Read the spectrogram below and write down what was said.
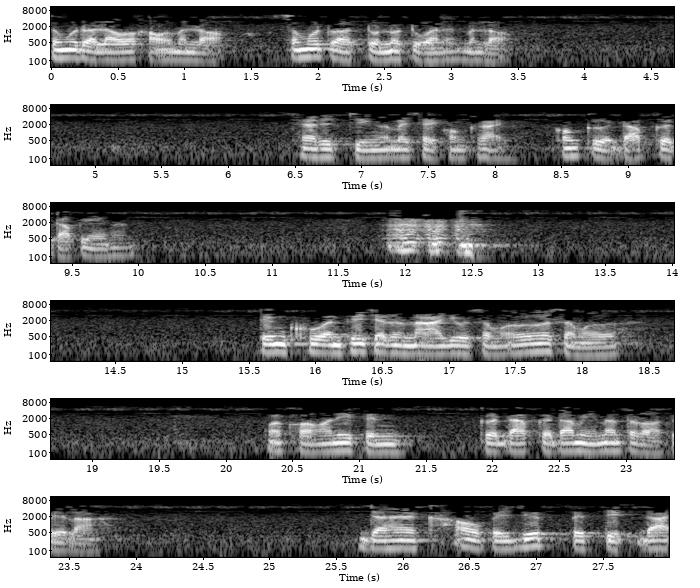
สมมติว่าเราว่าเขามันหลอก สมมติว่าตัวโนตัวนั้นมันหลอก แท้ที่จริงไม่ใช่ของใคร ของเกิดดับเกิดดับเองนั้นจึงควรพิจารณาอยู่เสมอเสมอ ว่าของอันนี้เป็นเกิดดับเกิดดับเองนั้นตลอดเวลา จะให้เข้าไปยึดไปติดได้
